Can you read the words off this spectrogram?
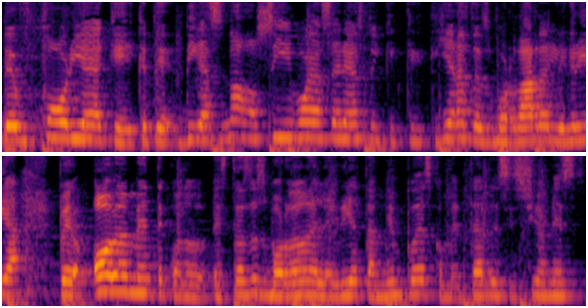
euforia, que, te digas, no, sí, voy a hacer esto y que, que, quieras desbordar de alegría, pero obviamente cuando estás desbordando de alegría también puedes cometer decisiones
